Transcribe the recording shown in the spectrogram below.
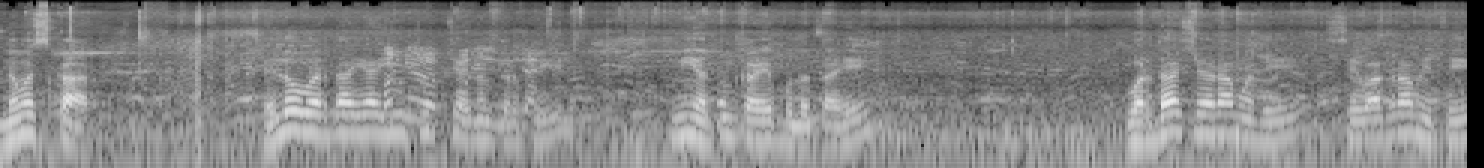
नमस्कार. हॅलो वर्धा या यूट्यूब चॅनलतर्फे मी अतुल काळे बोलत आहे. वर्धा शहरामध्ये सेवाग्राम येथे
